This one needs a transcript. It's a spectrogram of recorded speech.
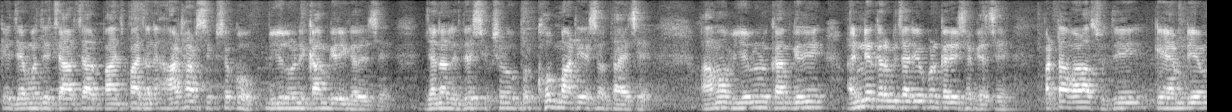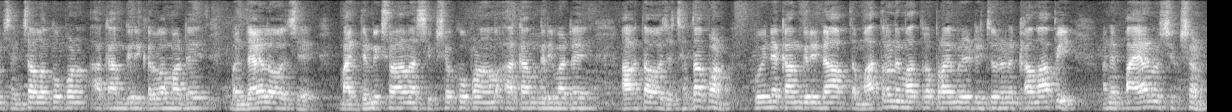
કે જેમાંથી ચાર ચાર, પાંચ પાંચ અને આઠ આઠ શિક્ષકો બીએલઓની કામગીરી કરે છે, જેના લીધે શિક્ષણ ઉપર ખૂબ માઠી અસર થાય છે. આમાં બીએલઓની કામગીરી અન્ય કર્મચારીઓ પણ કરી શકે છે. પટ્ટાવાળા સુધી કે એમડીએમ સંચાલકો પણ આ કામગીરી કરવા માટે બંધાયેલા હોય છે. માધ્યમિક શાળાના શિક્ષકો પણ આ કામગીરી માટે આવતા હોય છે. છતાં પણ કોઈને કામગીરી ના આપતા માત્ર ને માત્ર પ્રાઇમરી ટીચરોને કામ આપી અને પાયાનું શિક્ષણ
